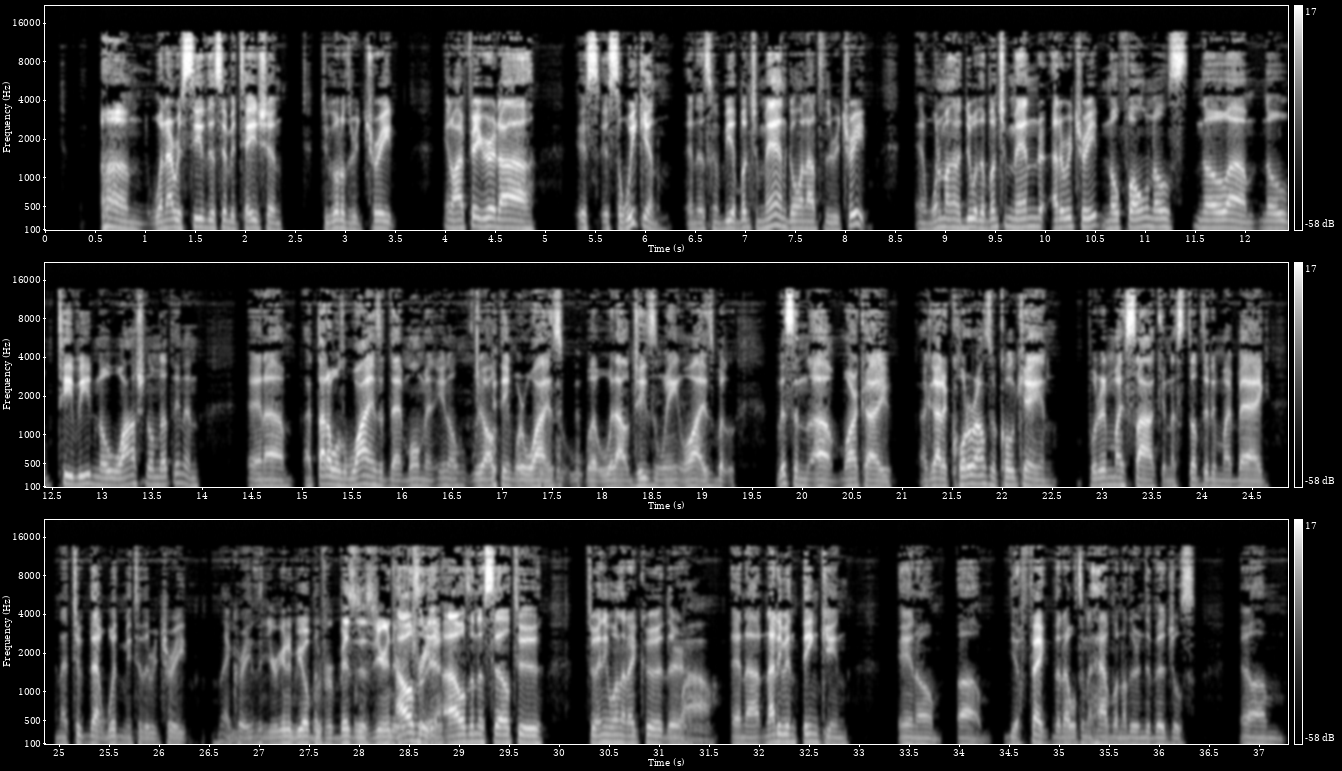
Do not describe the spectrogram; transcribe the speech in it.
um, when I received this invitation, to go to the retreat. You know, I figured, uh, it's, it's a weekend and it's going to be a bunch of men going out to the retreat. And what am I going to do with a bunch of men at a retreat? No phone, no, no, um, no TV, no watch, no nothing. And, and, um, I thought I was wise at that moment. You know, we all think we're wise. but Without Jesus, we ain't wise. But listen, uh, Mark, I, I got a quarter ounce of cocaine, put it in my sock and I stuffed it in my bag and I took that with me to the retreat. Isn't that crazy? You're going to be open for business during the I retreat. Was, huh? I was in a cell to to anyone that I could there. Wow. And uh, not even thinking, you know, um, the effect that I was going to have on other individuals. Um,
